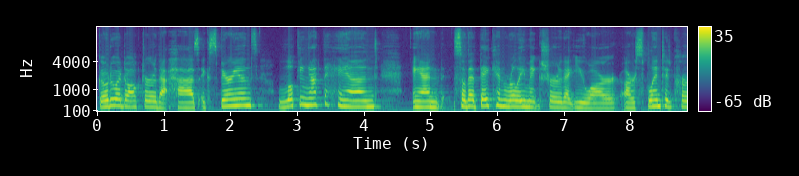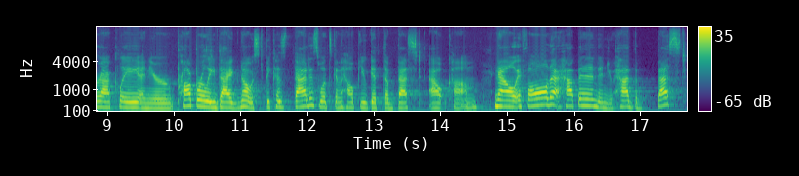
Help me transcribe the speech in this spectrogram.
go to a doctor that has experience looking at the hand and so that they can really make sure that you are, are splinted correctly and you're properly diagnosed because that is what's going to help you get the best outcome. Now, if all that happened and you had the best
